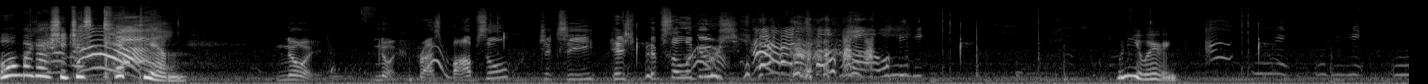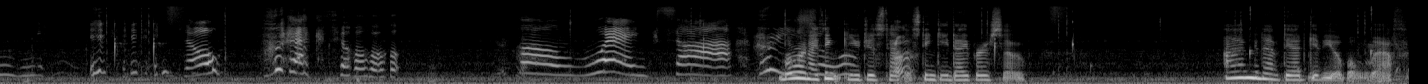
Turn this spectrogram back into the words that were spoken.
Oh my gosh, she just kicked him! Noi. Noi. Fras Bobsel. Chichi. Hish Bipsa Lagoosh. What are you wearing? Uh, Lauren, I think you just have a stinky diaper, so I'm gonna have Dad give you a bowl bath.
